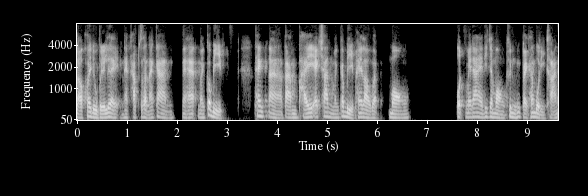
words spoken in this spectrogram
เราค่อยดูไปเรื่อยๆนะครับ สถานการณ์นะฮะมันก็บีบแท่งอ่าตามไพ่แอคชั่นมันก็บีบให้เราแบบมอง อดไม่ได้ที่จะมองขึ้นไปข้างบนอีกครั้ง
